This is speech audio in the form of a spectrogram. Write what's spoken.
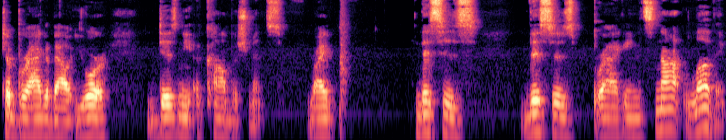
to brag about your Disney accomplishments, right? This is this is bragging. It's not loving.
